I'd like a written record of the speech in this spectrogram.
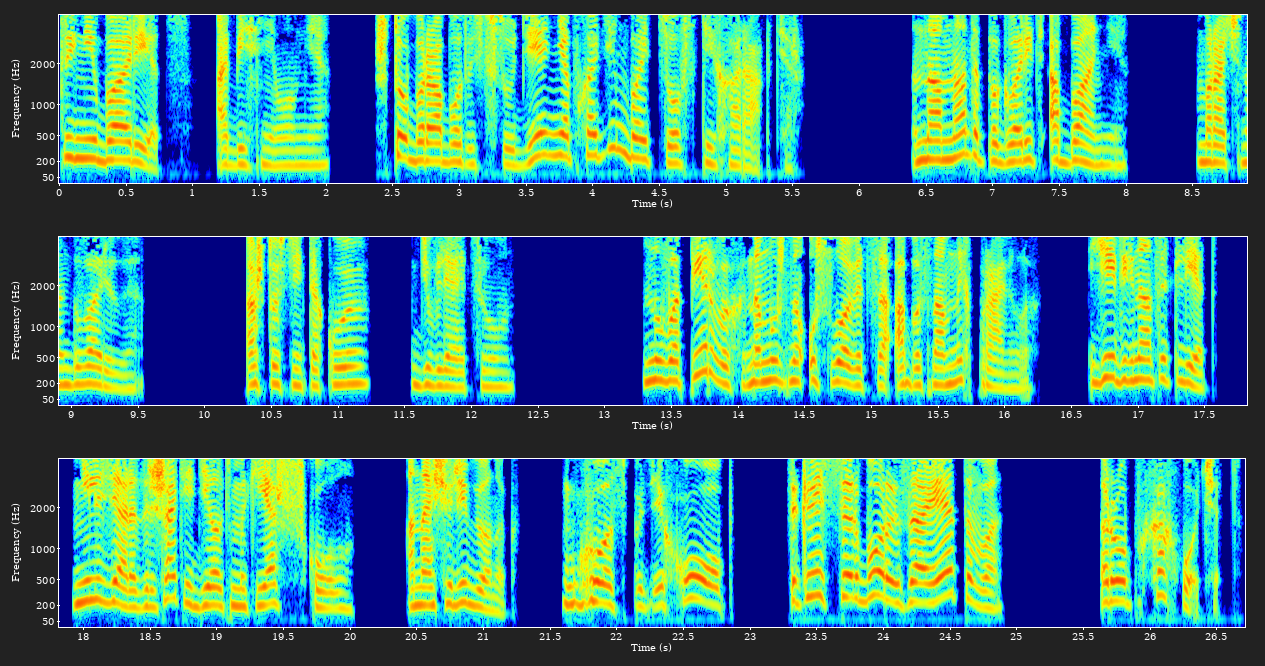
«Ты не борец», — объяснил он мне. «Чтобы работать в суде, необходим бойцовский характер». «Нам надо поговорить об Анне», — мрачно говорю я. «А что с ней такое?» — удивляется он. «Ну, во-первых, нам нужно условиться об основных правилах. Ей 12 лет, Нельзя разрешать ей делать макияж в школу. Она еще ребенок. Господи, Хоп! Так весь сыр-бор из-за этого? Роб хохочет.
